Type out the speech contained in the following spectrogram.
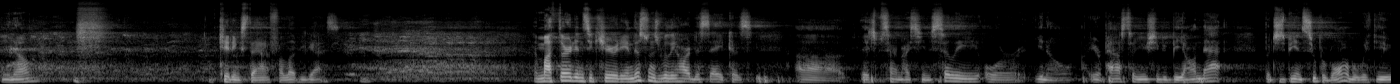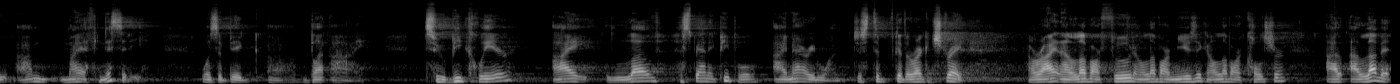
You know? I'm kidding, staff. I love you guys. And my third insecurity, and this one's really hard to say because uh, it might seem silly or, you know, you're a pastor, you should be beyond that. But just being super vulnerable with you, I'm, my ethnicity was a big uh, but I. To be clear, I love Hispanic people. I married one, just to get the record straight. All right? And I love our food and I love our music and I love our culture. I, I love it,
